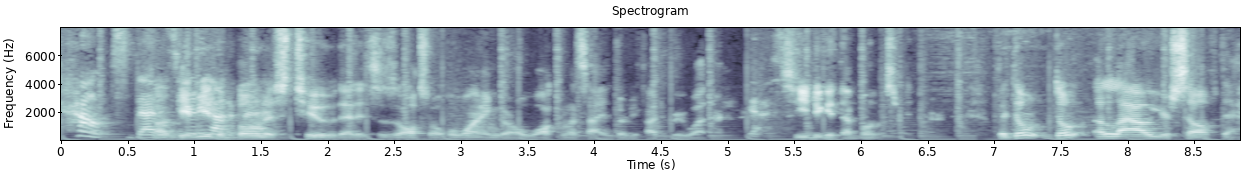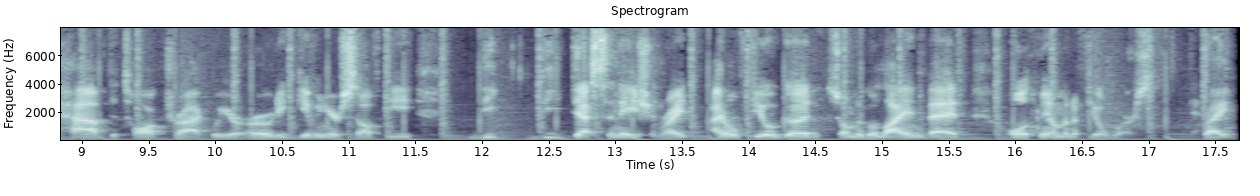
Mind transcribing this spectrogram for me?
counts That I'll is give you the of bed. bonus too that this is also a Hawaiian girl walking outside in 35 degree weather. yes So you do get that bonus right there. But don't don't allow yourself to have the talk track where you're already giving yourself the the the destination, right? I don't feel good, so I'm gonna go lie in bed. Ultimately, I'm gonna feel worse, Yes. right?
